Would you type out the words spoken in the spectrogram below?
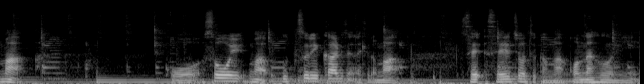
まあこうそういうまあ移り変わりじゃないけどまあ成長というかまあこんな風に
